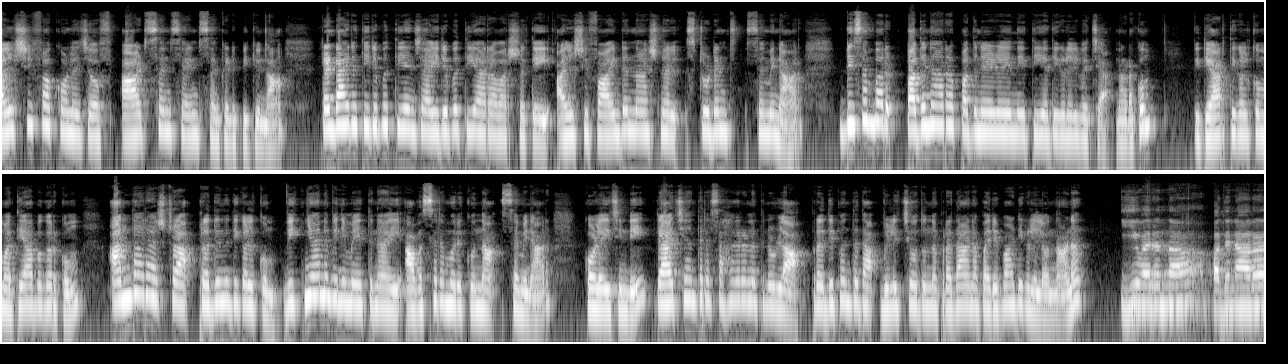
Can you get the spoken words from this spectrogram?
Alshifa college of arts and science സംഘടിപ്പിക്കുന്ന വർഷത്തെ Alshifa international student seminar December പതിനാറ് പതിനേഴ് എന്നീ തീയതികളിൽ വെച്ച് നടക്കും. വിദ്യാർത്ഥികൾക്കും അധ്യാപകർക്കും അന്താരാഷ്ട്ര പ്രതിനിധികൾക്കും വിജ്ഞാന വിനിമയത്തിനായി അവസരമൊരുക്കുന്ന സെമിനാർ കോളേജിന്റെ രാജ്യാന്തര സഹകരണത്തിനുള്ള പ്രതിബദ്ധത വിളിച്ചോതുന്ന പ്രധാന പരിപാടികളിലൊന്നാണ്. ഈ വരുന്ന പതിനാറ്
